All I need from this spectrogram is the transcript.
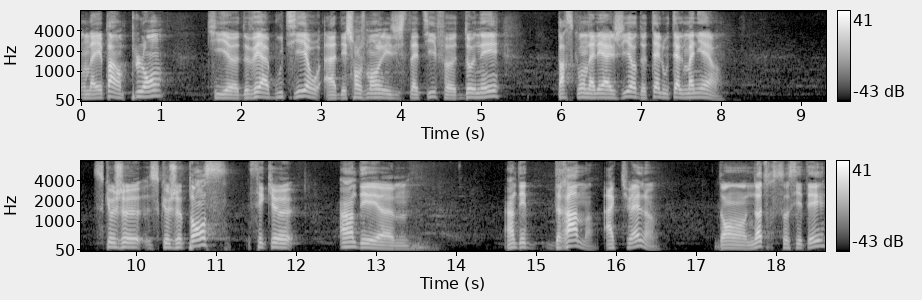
on n'avait pas un plan qui euh, devait aboutir à des changements législatifs donnés parce qu'on allait agir de telle ou telle manière. Ce que je, ce que je pense, c'est que un des, euh, un des drames actuels dans notre société,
